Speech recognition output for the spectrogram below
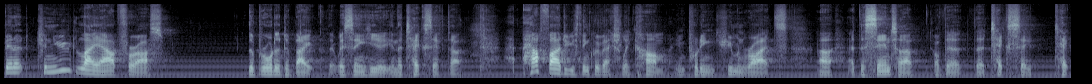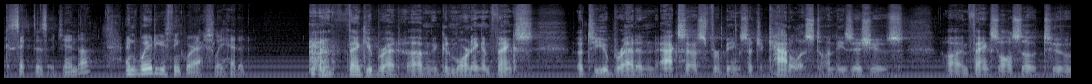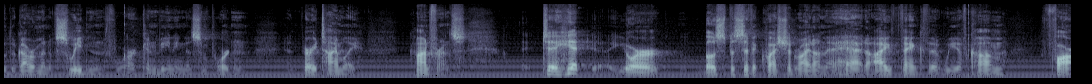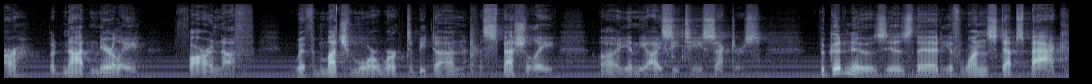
Bennett, can you lay out for us the broader debate that we're seeing here in the tech sector? How far do you think we've actually come in putting human rights uh, at the centre of the, the tech, se tech sector's agenda? And where do you think we're actually headed? Thank you, Brett. Um, good morning, and thanks uh, to you, Brett, and Access for being such a catalyst on these issues. Uh, and thanks also to the government of Sweden for convening this important and very timely conference. To hit your most specific question right on the head, I think that we have come far, but not nearly far enough, with much more work to be done, especially uh, in the ICT sectors. The good news is that if one steps back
